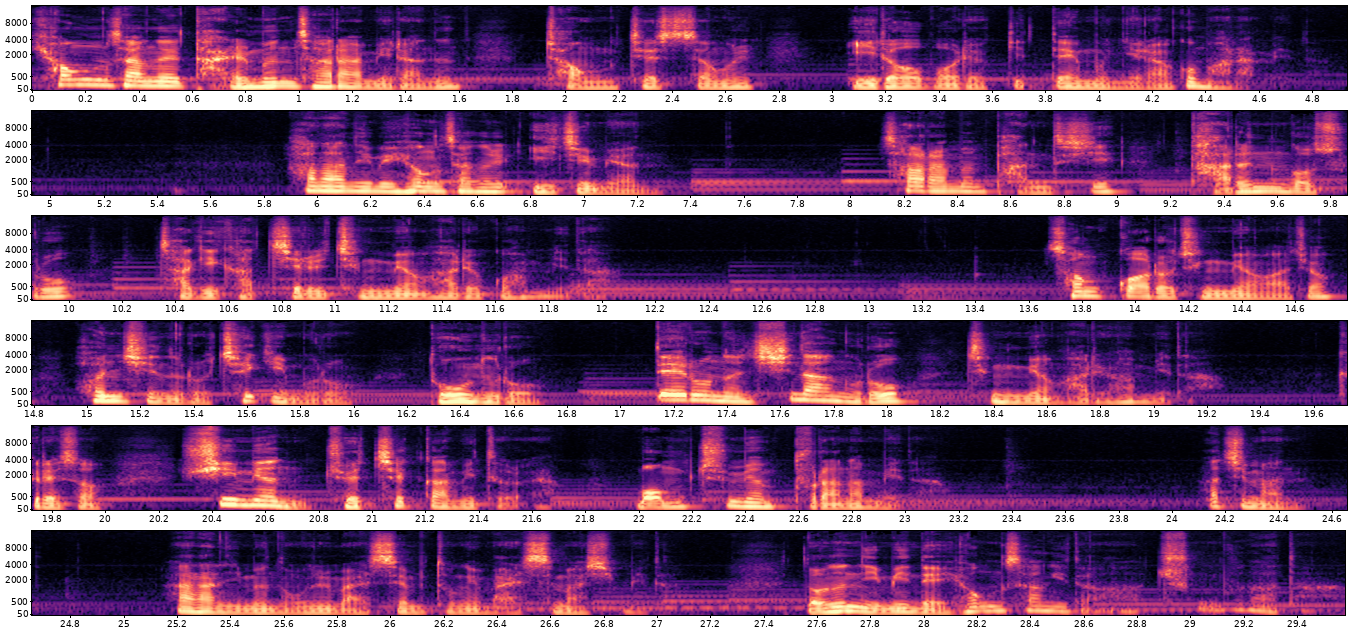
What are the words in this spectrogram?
형상을 닮은 사람이라는 정체성을 잃어버렸기 때문이라고 말합니다. 하나님의 형상을 잊으면 사람은 반드시 다른 것으로 자기 가치를 증명하려고 합니다. 성과로 증명하죠. 헌신으로, 책임으로, 돈으로, 때로는 신앙으로 증명하려 합니다. 그래서 쉬면 죄책감이 들어요. 멈추면 불안합니다. 하지만 하나님은 오늘 말씀을 통해 말씀하십니다. 너는 이미 내 형상이다. 충분하다.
